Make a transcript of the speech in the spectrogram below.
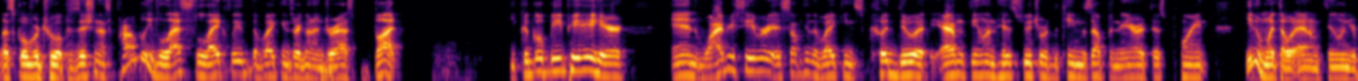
Let's go over to a position that's probably less likely the Vikings are going to address, but you could go BPA here. And wide receiver is something the Vikings could do. Adam Thielen, his future with the team is up in the air at this point. Even without Adam Thielen, you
